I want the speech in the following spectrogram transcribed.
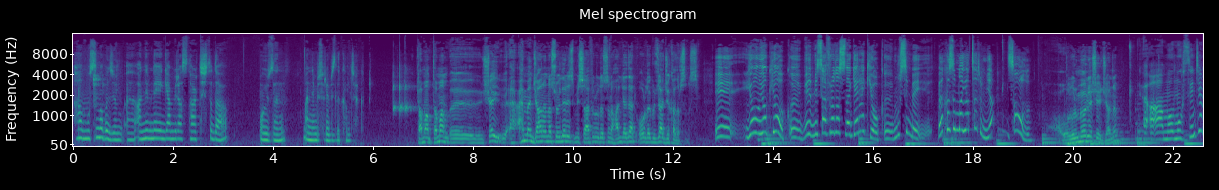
Ha Musim babacığım, e, annemle yengem biraz tartıştı da o yüzden annem bir süre bizde kalacak. Tamam tamam. Ee, şey hemen Canan'a söyleriz misafir odasını halleder. Orada güzelce kalırsınız. Ee, yok yok yok. Ee, bir misafir odasına gerek yok. Ee, Muhsin Bey, ben kızımla yatarım ya. Sağ olun. Olur mu öyle şey canım? Aa Mu- Muhsin'cim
